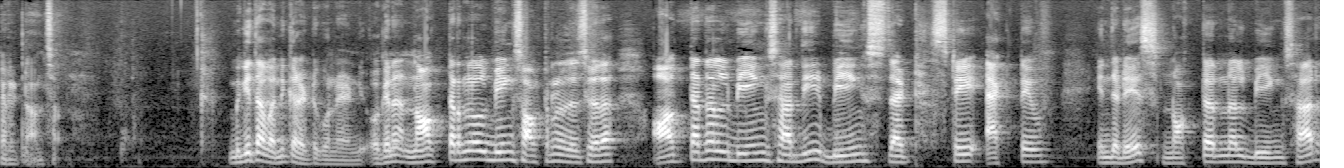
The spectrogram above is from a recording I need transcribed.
correct answer మిగతావన్నీ కరెక్ట్గా ఉన్నాయండి ఓకేనా నాక్టర్నల్ బీయింగ్స్ ఆక్టర్నల్ తెలుసు కదా? Octurnal beings are the beings that stay active in the days nocturnal beings are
